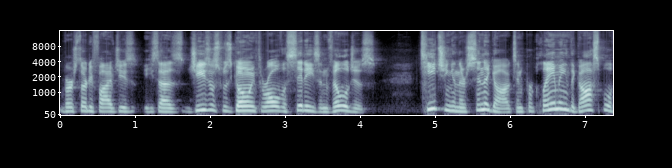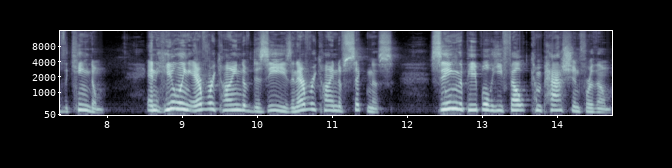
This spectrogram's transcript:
verse 35, Jesus, he says, Jesus was going through all the cities and villages, teaching in their synagogues and proclaiming the gospel of the kingdom, and healing every kind of disease and every kind of sickness. Seeing the people, he felt compassion for them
